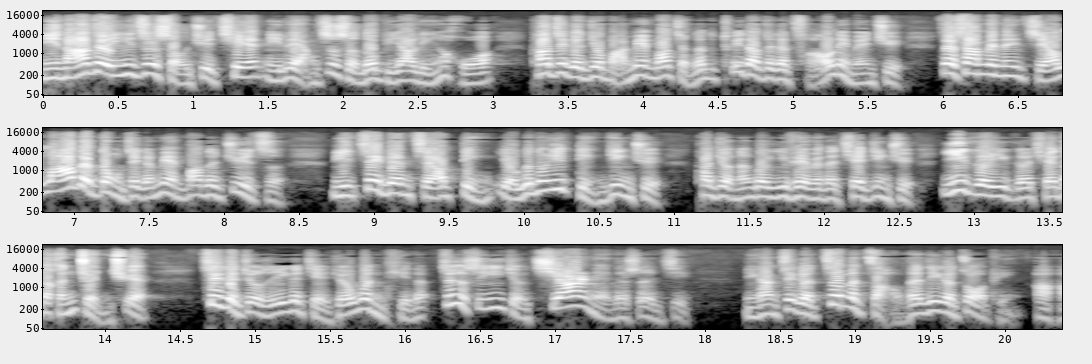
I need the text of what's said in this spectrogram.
你拿着一只手去切，你两只手都比较灵活，它这个就把面包整个都推到这个槽里面去，在上面呢，只要拉得动这个面包的锯子，你这边只要顶有个东西顶进去，它就能够一片片的切进去，一格一格切得很准确，这个就是一个解决问题的。这个是一九七二年的设计，你看这个这么早的这个作品啊，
